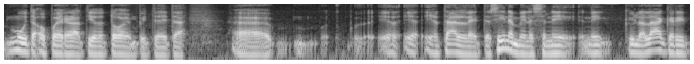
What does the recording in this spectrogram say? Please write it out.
muita operaatioita, toimenpiteitä, ja, ja, ja tälleen. Että siinä mielessä niin, niin kyllä lääkärit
